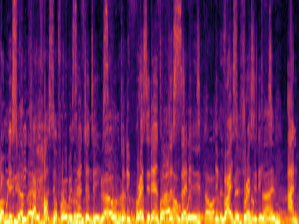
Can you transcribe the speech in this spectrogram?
from the Speaker, House of Representatives, to the President of the Senate, the Vice President, and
